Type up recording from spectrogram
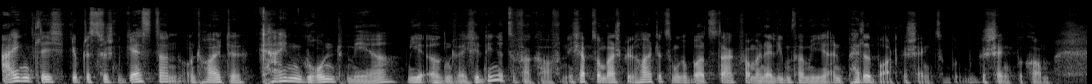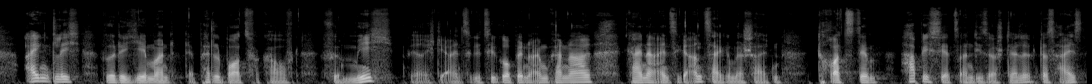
eigentlich gibt es zwischen gestern und heute keinen Grund mehr, mir irgendwelche Dinge zu verkaufen. Ich habe zum Beispiel heute zum Geburtstag von meiner lieben Familie ein Pedalboard geschenkt, geschenkt bekommen. Eigentlich würde jemand, der Pedalboards verkauft, für mich, wäre ich die einzige Zielgruppe in einem Kanal, keine einzige Anzeige mehr schalten. Trotzdem habe ich es jetzt an dieser Stelle. Das heißt,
